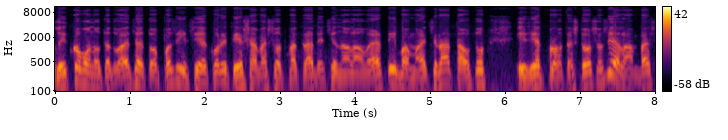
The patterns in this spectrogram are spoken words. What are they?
likumu, nu tad vajadzētu opozīcijai, kuri tiešām esot par tradicionālām vērtībām, aicināt tautu iziet protestos uz ielām. Bez...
